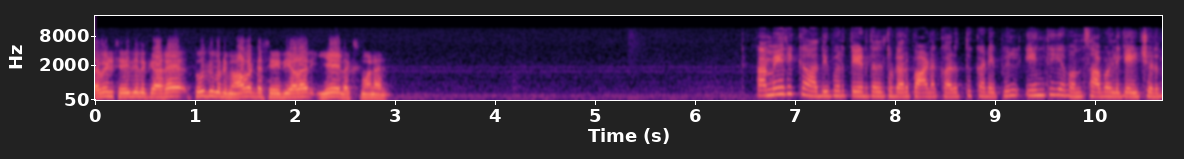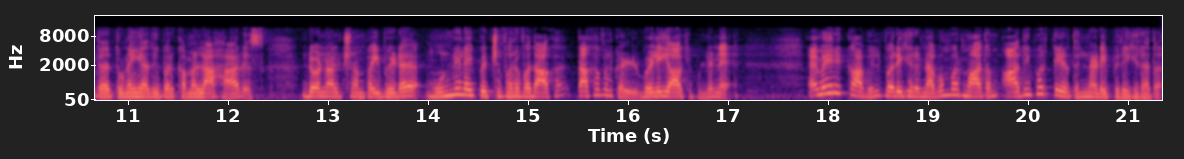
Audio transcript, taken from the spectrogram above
தமிழ் செய்திகளுக்காக தூத்துக்குடி மாவட்ட செய்தியாளர் ஏ லக்ஷ்மணன். அமெரிக்க அதிபர் தேர்தல் தொடர்பான கருத்து கணிப்பில் இந்திய வம்சாவளியைச் சேர்ந்த துணை அதிபர் கமலா ஹாரிஸ் டொனால்டு டிரம்பை விட முன்னிலை பெற்று வருவதாக தகவல்கள் வெளியாகியுள்ளன. அமெரிக்காவில் வருகிற நவம்பர் மாதம் அதிபர் தேர்தல் நடைபெறுகிறது.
